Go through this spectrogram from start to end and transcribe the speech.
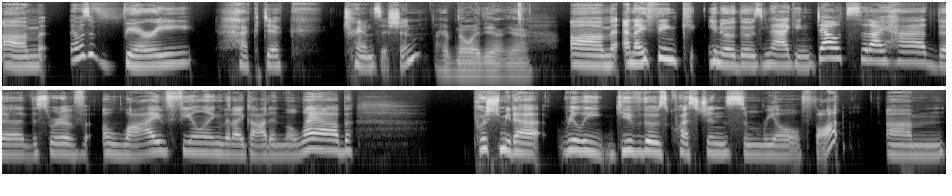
Um, that was a very hectic transition. I have no idea, yeah. Um, and I think you know those nagging doubts that I had, the the sort of alive feeling that I got in the lab, pushed me to really give those questions some real thought. Um,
